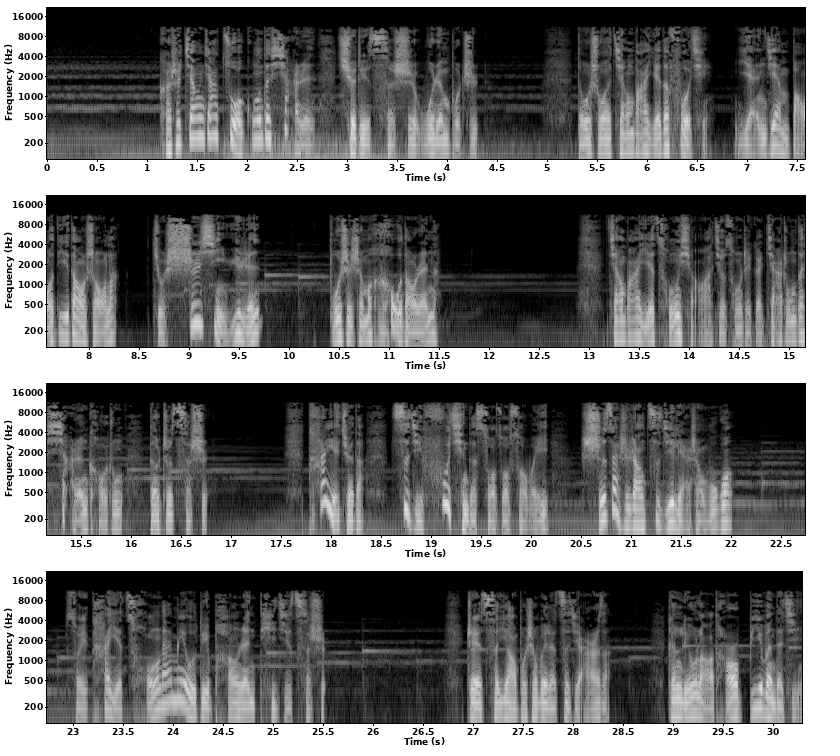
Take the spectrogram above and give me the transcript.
可是江家做工的下人却对此事无人不知，都说江八爷的父亲眼见宝地到手了，就失信于人。不是什么厚道人呢。江八爷从小啊就从这个家中的下人口中得知此事，他也觉得自己父亲的所作所为实在是让自己脸上无光，所以他也从来没有对旁人提及此事。这次要不是为了自己儿子，跟刘老头逼问的紧，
